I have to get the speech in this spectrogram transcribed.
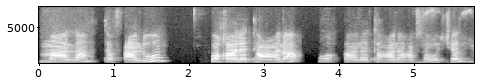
ما لا تفعلون؟ وقال تعالى وقال تعالى عز وجل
